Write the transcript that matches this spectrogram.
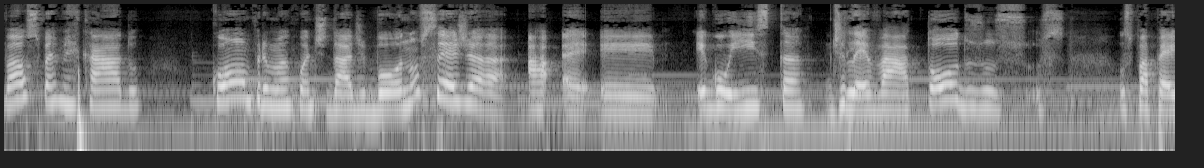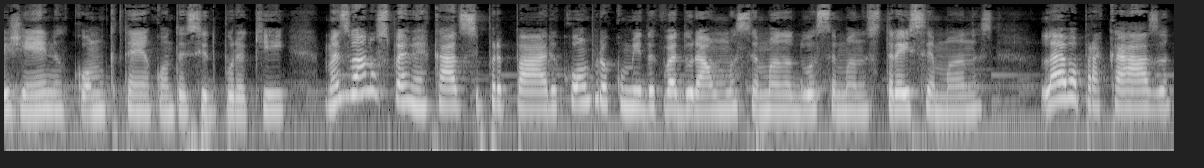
vá ao supermercado, compre uma quantidade boa, não seja é, é, egoísta de levar todos os, os, os, papéis higiênicos, como que tem acontecido por aqui, mas vá no supermercado, se prepare, compre a comida que vai durar uma semana, duas semanas, três semanas, leva para casa,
